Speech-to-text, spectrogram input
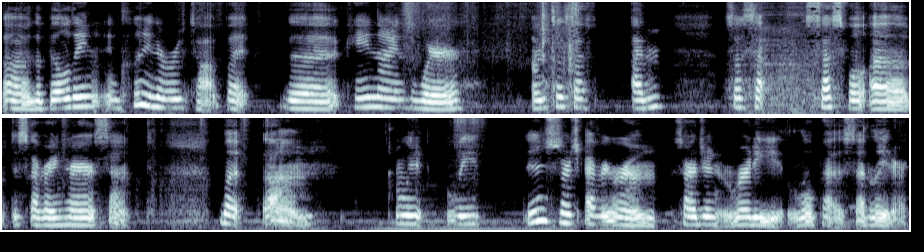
uh, the building, including the rooftop, but the canines were unsuccess- unsuccessful of discovering her scent. But um, we we didn't search every room. Sergeant Rudy Lopez said later.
